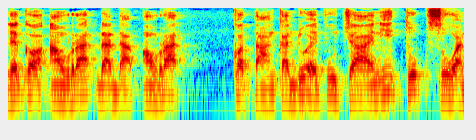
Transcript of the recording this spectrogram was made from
แล้วก็เอารัดระดับเอารัดก็ต่างกันด้วยผู้ชายนี้ทุกส่วน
